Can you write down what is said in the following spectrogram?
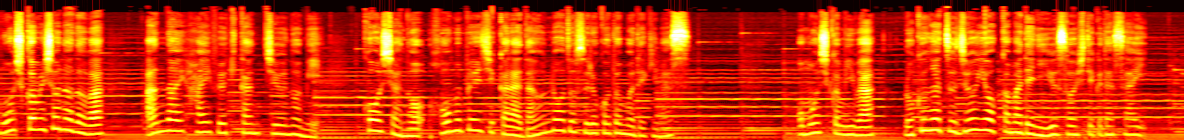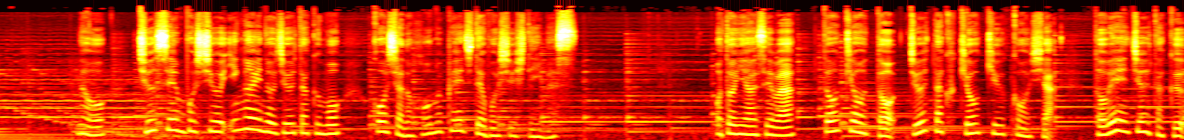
申込書などは案内配布期間中のみ校舎のホームページからダウンロードすることもできます。お申し込みは6月14日までに郵送してください。なお抽選募集以外の住宅も校舎のホームページで募集しています。お問い合わせは東京都住宅供給公社都営住宅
